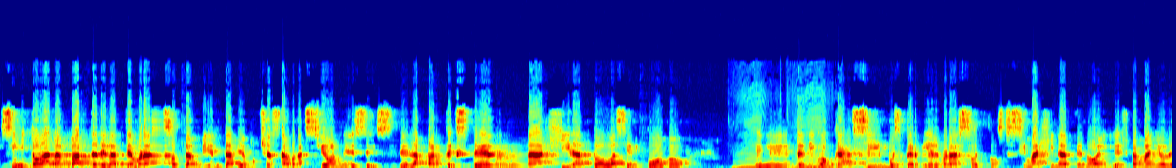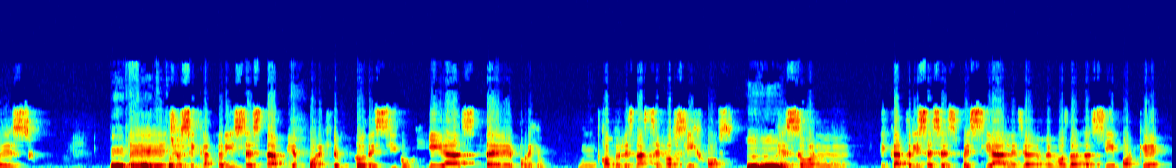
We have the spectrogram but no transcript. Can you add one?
Sí, toda la parte del antebrazo también había muchas abrasiones, este, la parte externa, gira todo hacia el codo. Eh, te digo, casi pues perdí el brazo, entonces imagínate, ¿no? El, el tamaño de eso. He Perfecto. hecho cicatrices también, por ejemplo, de cirugías, eh, por ejemplo, cuando les nacen los hijos, que son cicatrices especiales, llamémoslas así, porque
